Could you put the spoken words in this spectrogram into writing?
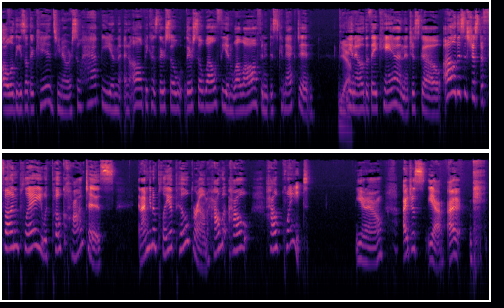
all of these other kids, you know, are so happy and and all because they're so they're so wealthy and well off and disconnected. Yeah. You know, that they can just go, "Oh, this is just a fun play with Pocahontas." And I'm going to play a pilgrim. How how how quaint. You know? I just yeah, I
